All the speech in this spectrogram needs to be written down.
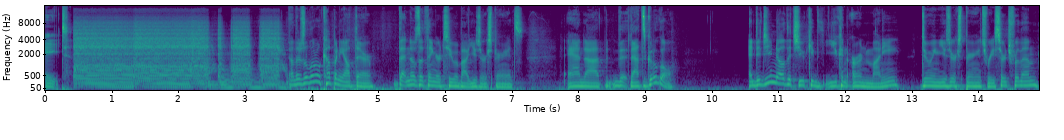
8. Now, there's a little company out there that knows a thing or two about user experience, and uh, th- that's Google. And did you know that you could you can earn money doing user experience research for them?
